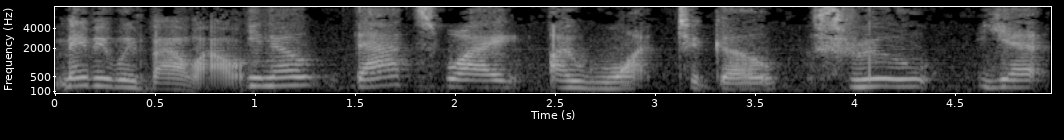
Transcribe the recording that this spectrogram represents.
maybe we bow out? You know, that's why I want to go through yet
